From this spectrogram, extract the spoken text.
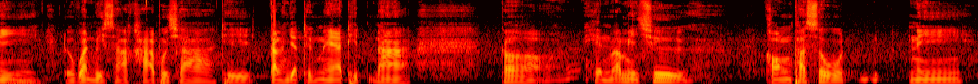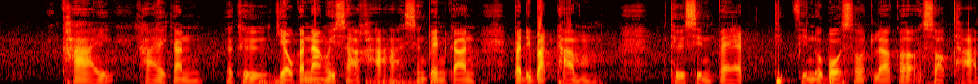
มี หรือวันวิสาขาบูชาที่กำลังจะถึงในอาทิตย์หน้า ก็เห็นว่ามีชื่อของพระสูตรนี้คล้ายคล้ายกันก็คือเกี่ยวกับนางวิสาขา ซึ่งเป็นการปฏิบัติธรรม ถือศีลแปด ศีลอุโบสถแล้วก็สอบถาม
